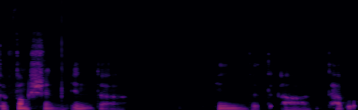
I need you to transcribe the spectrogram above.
the function in the in the uh, Tableau.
